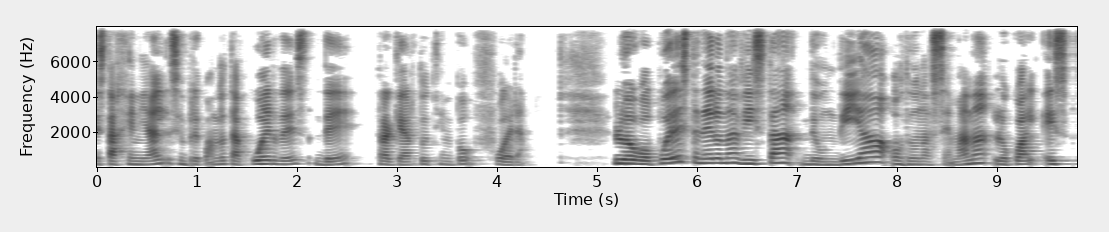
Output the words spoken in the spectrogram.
está genial siempre y cuando te acuerdes de traquear tu tiempo fuera. Luego puedes tener una vista de un día o de una semana, lo cual es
